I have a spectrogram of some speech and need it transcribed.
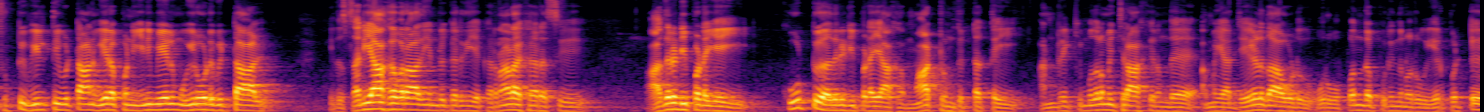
சுட்டு வீழ்த்தி விட்டான் வீரப்பன் இனிமேலும் உயிரோடு விட்டால் இது சரியாக வராது என்று கருதிய கர்நாடக அரசு அதிரடிப்படையை கூட்டு அதிரடிப்படையாக மாற்றும் திட்டத்தை அன்றைக்கு முதலமைச்சராக இருந்த அம்மையார் ஜெயலலிதாவோடு ஒரு ஒப்பந்த புரிந்துணர்வு ஏற்பட்டு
